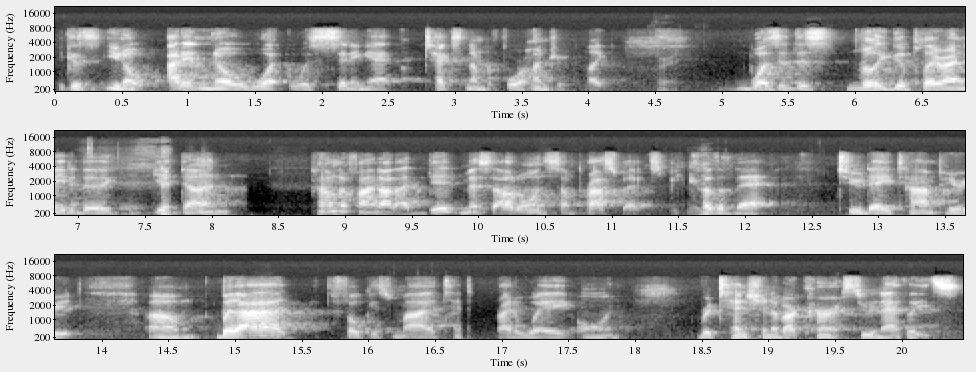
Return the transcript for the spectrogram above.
because you know I didn't know what was sitting at text number 400. Like, right. was it this really good player I needed to get done? Come to find out, I did miss out on some prospects because of that two-day time period. Um, but I focused my attention right away on retention of our current student athletes.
